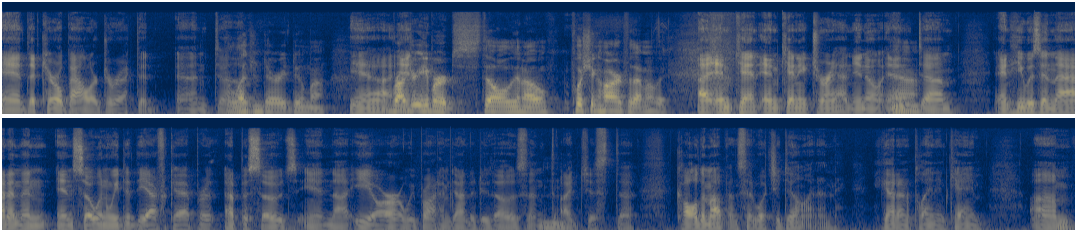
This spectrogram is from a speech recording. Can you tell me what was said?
and that Carroll Ballard directed. And the um, legendary Duma. yeah, Roger and, Ebert's still, you know, pushing hard for that movie. uh, and Ken and Kenny Turan, you know, and um, and he was in that, and then and so when we did the Africa ep- episodes in uh, ER, we brought him down to do those, and Mm-hmm. I just uh, called him up and said, "What you doing?" And he got on a plane and came. Um,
